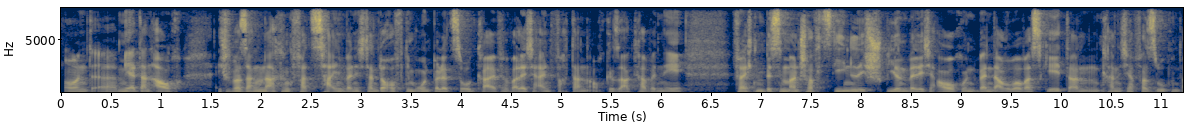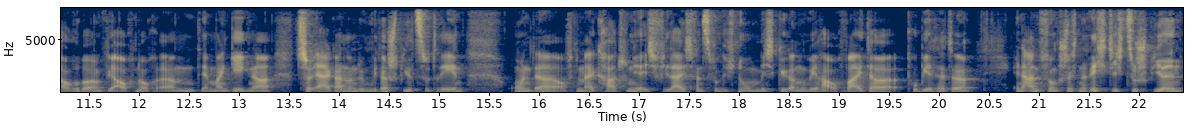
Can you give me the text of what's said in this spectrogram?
und äh, mir dann auch, ich würde mal sagen, im Nachgang verzeihen, wenn ich dann doch auf die Mondbälle zurückgreife, weil ich einfach dann auch gesagt habe, nee, vielleicht ein bisschen mannschaftsdienlich spielen will ich auch und wenn darüber was geht, dann kann ich ja versuchen, darüber irgendwie auch noch ähm, den, meinen Gegner zu ärgern und irgendwie das Spiel zu drehen. Und äh, auf einem LK-Turnier ich vielleicht, wenn es wirklich nur um mich gegangen wäre, auch weiter probiert hätte, in Anführungsstrichen richtig zu spielen.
